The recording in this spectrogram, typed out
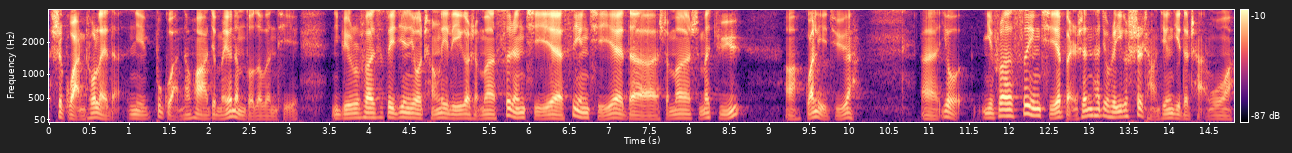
是管出来的。你不管的话，就没有那么多的问题。你比如说，最近又成立了一个什么私人企业、私营企业的什么什么局，啊，管理局啊，呃，又你说私营企业本身它就是一个市场经济的产物啊，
